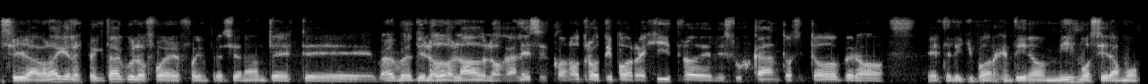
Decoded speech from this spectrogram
Sí, la verdad que el espectáculo fue, fue impresionante este, de los dos lados, los galeses con otro tipo de registro de, de sus cantos y todo, pero este, el equipo argentino mismo si éramos,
